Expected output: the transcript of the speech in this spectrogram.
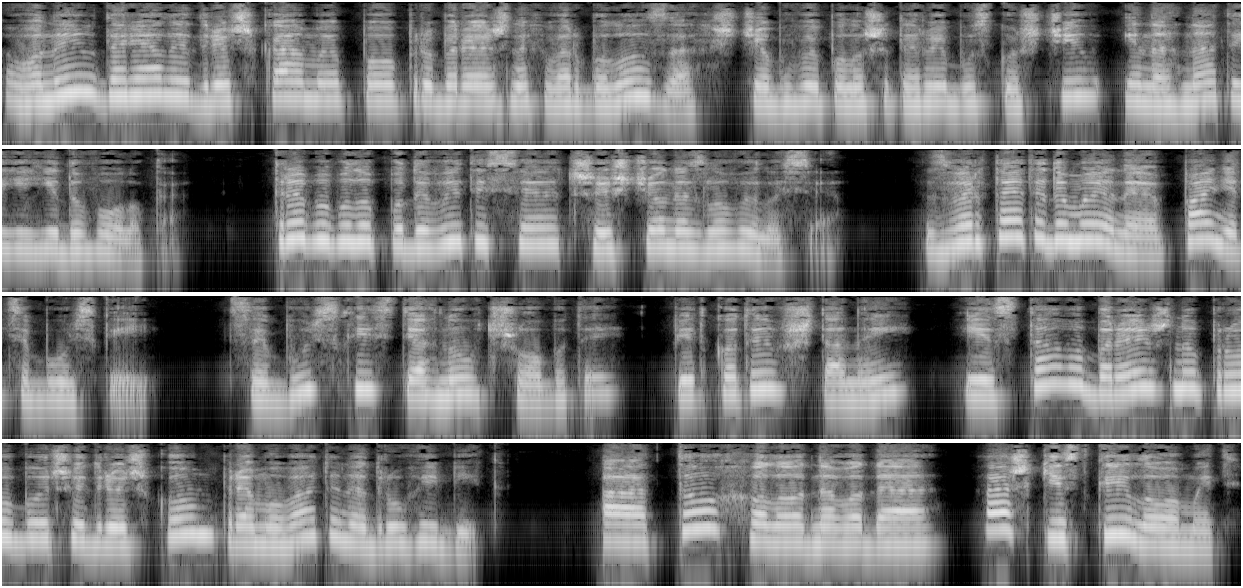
Вони вдаряли дрючками по прибережних верболозах, щоб виполошити рибу з кущів і нагнати її до волока. Треба було подивитися, чи що не зловилося. Звертайте до мене, пані Цибульський. Цибульський стягнув чоботи, підкотив штани і став обережно, пробуючи дрючком прямувати на другий бік. А то холодна вода, аж кістки ломить,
